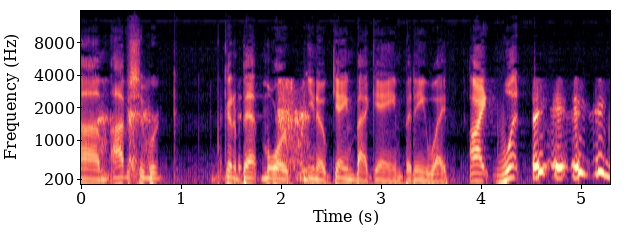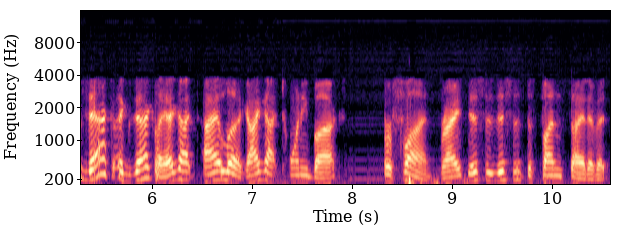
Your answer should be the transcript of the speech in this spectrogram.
Um, obviously, we're going to bet more, you know, game by game. But anyway, all right. What? E- e- Exactly, exactly. I got I look, I got 20 bucks for fun, right? This is this is the fun side of it.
